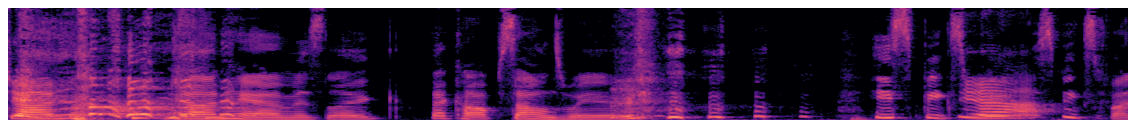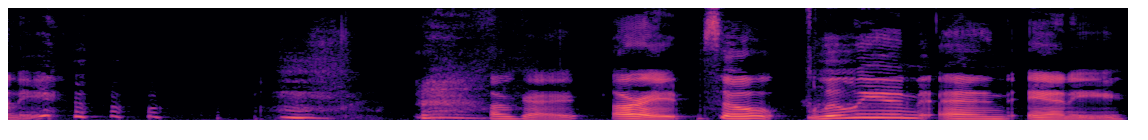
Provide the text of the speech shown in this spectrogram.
John Jon Hamm is like that cop sounds weird. he speaks weird. Yeah. He speaks funny. okay. All right. So Lillian and Annie.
